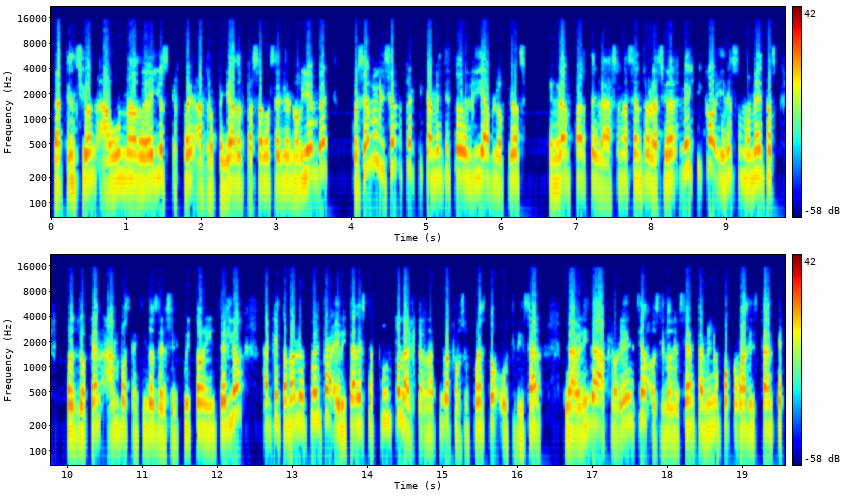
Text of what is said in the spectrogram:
la atención a uno de ellos que fue atropellado el pasado 6 de noviembre, pues se han realizado prácticamente todo el día bloqueos en gran parte de la zona centro de la Ciudad de México y en esos momentos pues bloquean ambos sentidos del circuito interior. Hay que tomarlo en cuenta, evitar este punto. La alternativa, por supuesto, utilizar la avenida Florencia o si lo desean también un poco más distante,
